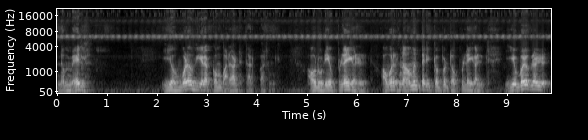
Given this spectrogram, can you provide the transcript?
நம்மேல் எவ்வளவு இரக்கம் பாராட்டுத்தார் பாருங்க. அவருடைய பிள்ளைகள் அவர் நாமம் தரிக்கப்பட்ட பிள்ளைகள் இவர்கள்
